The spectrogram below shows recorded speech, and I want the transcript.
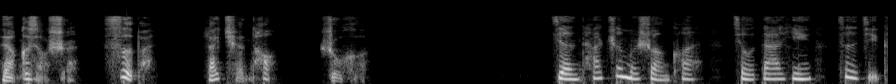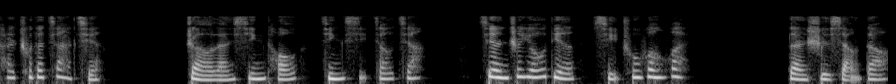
两个小时四百，来全套，如何？”见他这么爽快。就答应自己开出的价钱，赵兰心头惊喜交加，简直有点喜出望外。但是想到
